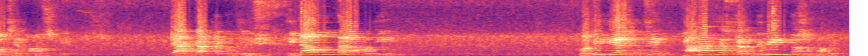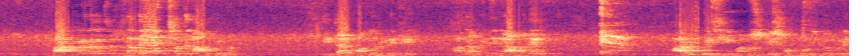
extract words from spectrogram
অংশের মানুষকে এক কাটটা করতে। এটাও তারা প্রতি প্রতিক্রিয়া করছে ভাঙার চেষ্টা করে বিভিন্ন ভাবে ভাগ করে দেওয়ার চেষ্টা, যাতে একসাথে না হতে পারে। এটা নজরে রেখে আগামী দিনে আমাদের আরও বেশি মানুষকে সংগঠিত করে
